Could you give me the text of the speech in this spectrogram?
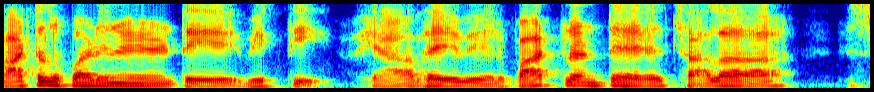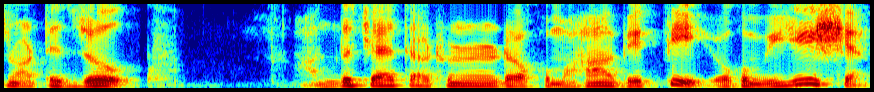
పాటలు పాడినటువంటి వ్యక్తి. యాభై వేల పాటలు అంటే చాలా ఇట్స్ నాట్ ఏ జోక్ అందుచేత అటువంటి ఒక మహా వ్యక్తి ఒక మ్యూజిషియన్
